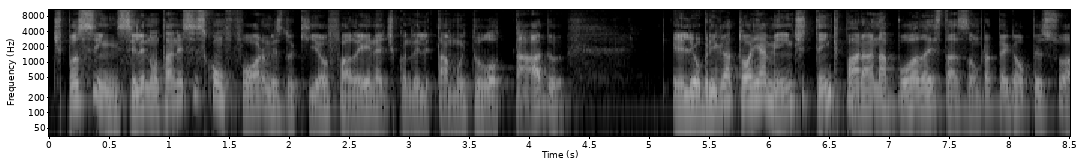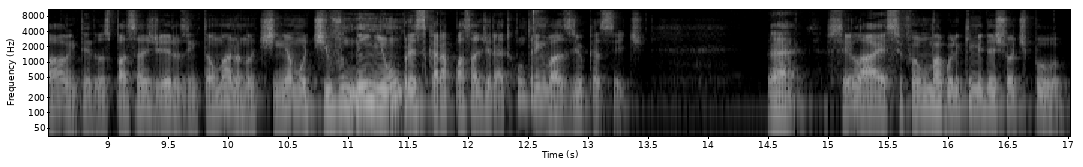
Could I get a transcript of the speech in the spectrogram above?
Tipo assim, se ele não tá nesses conformes do que eu falei, né? De quando ele tá muito lotado, ele obrigatoriamente tem que parar na porra da estação para pegar o pessoal, entendeu? Os passageiros. Então, mano, não tinha motivo nenhum para esse cara passar direto com o trem vazio, cacete. É, sei lá, esse foi um bagulho que me deixou, tipo.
